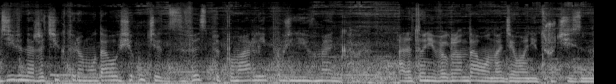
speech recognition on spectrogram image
Dziwne, że ci, którym udało się uciec z wyspy, pomarli później w mękach. Ale to nie wyglądało na działanie trucizny.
